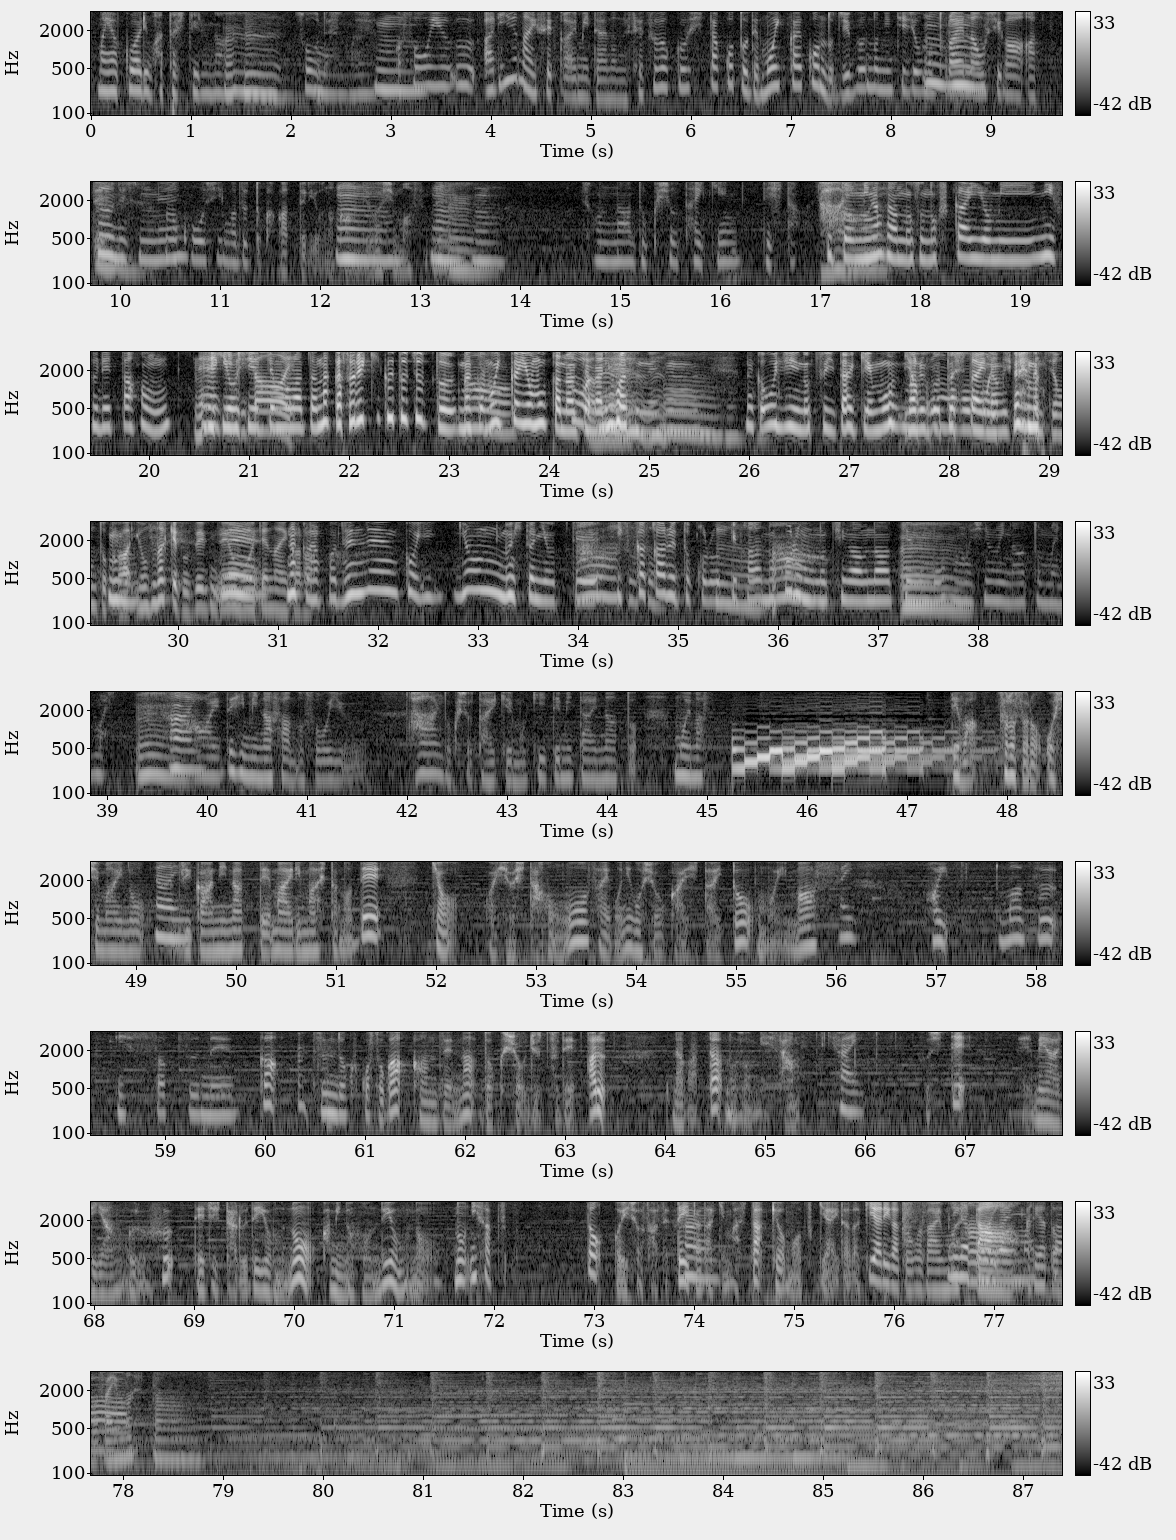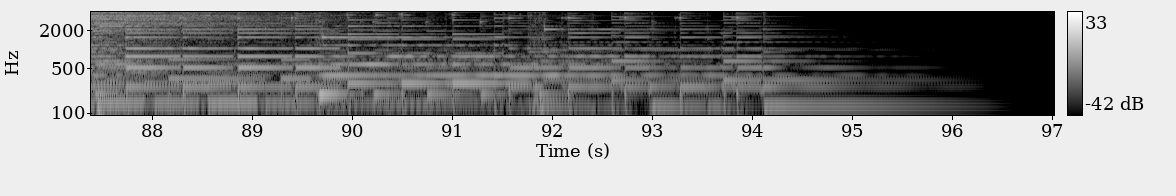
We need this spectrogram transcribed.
まあ、役割を果たしてるな、うん。うん、そうですね、うん。なん。かそういうありえない世界みたいなのに接続したことでもう一回今度自分の日常の捉え直しがあって、そうですね、その更新がずっとかかってるような感じはしますね。うん。うん。んそんな読書体験でした、はい。ちょっと皆さんのその深い読みに触れた本、ねぜひ教えてもらった。なんかそれ聞くとちょっとなんかもう一回読もうかなってなりますね。ねうん。なんかオジーの追体験も丸ごとしたいなみたいな。1984とかうん。読んだけど全然覚えてないから、ね、なんかやっぱ全然こう読む人によって引っかかるところっていうか残るもの違うなっていうのもうん。面白いなと思いました。はい、ぜひ皆さんのそういうはい。読書体験も聞いてみたいなと思います。ではそろそろおしまいのはい。時間になってまいりましたので、今日ご一緒した本を最後にご紹介したいと思います。はい、はい、まず一冊目がうん「積んどくこそが完全な読書術である」永田のぞみさん。はい、そしてえーメアリアン・ウルフデジタルで読むの紙の本で読むのの2冊とご一緒させていただきました、今日もお付き合いいただきありがとうございましありがとうございたました。ありがとうございました。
